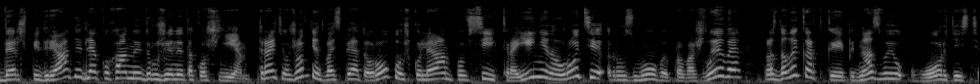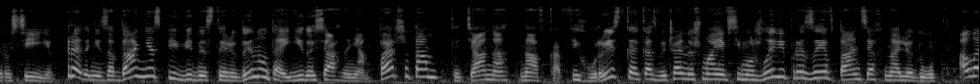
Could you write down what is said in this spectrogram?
Держпідряди для коханої дружини також є. 3 жовтня 25-го року школярам по всій країні на уроці розмови про важливе роздали картки під назвою Гордість Росії. Передані завдання співвіднести людину та її досягнення. Перша там Тетяна Навка, фігуристка, яка звичайно ж має всі можливі призи в танцях на льоду. Але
